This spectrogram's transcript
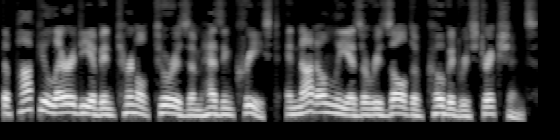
The popularity of internal tourism has increased, and not only as a result of COVID restrictions.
